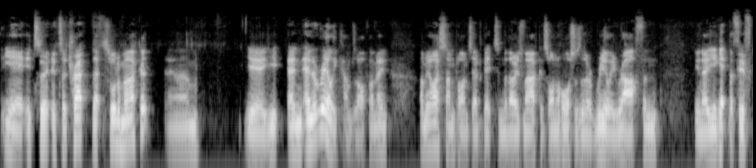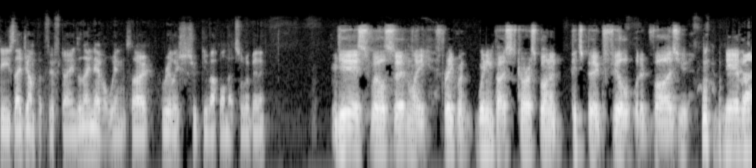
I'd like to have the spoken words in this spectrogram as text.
yeah, it's a it's a trap that sort of market. Um, yeah, you, and and it rarely comes off. I mean, I mean, I sometimes have bets into those markets on horses that are really rough, and you know, you get the fifties, they jump at fifteens, and they never win. So, really, should give up on that sort of betting. Yes, well, certainly, frequent winning post correspondent Pittsburgh Phil would advise you never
